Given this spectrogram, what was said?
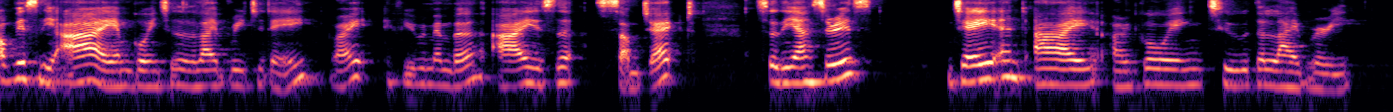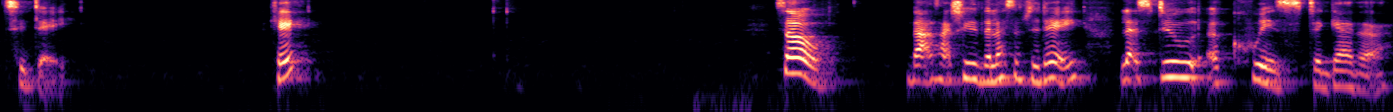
Obviously, I am going to the library today, right? If you remember, I is the subject. So the answer is Jay and I are going to the library today. Okay? So that's actually the lesson today. Let's do a quiz together.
